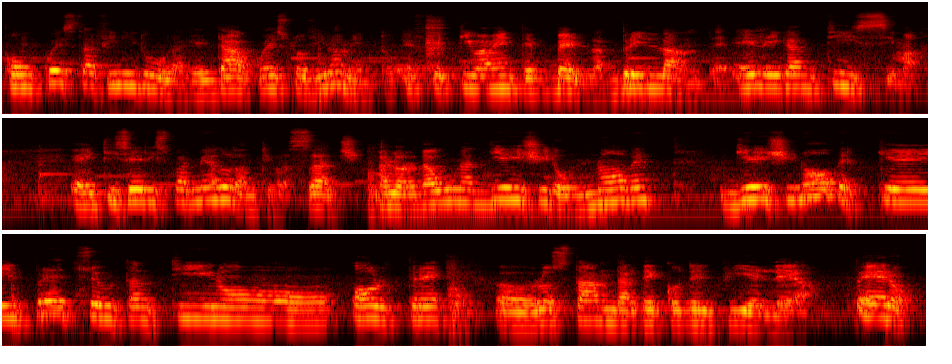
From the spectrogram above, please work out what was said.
Con questa finitura che dà questo filamento effettivamente bella, brillante, elegantissima. E ti sei risparmiato tanti passaggi. Allora da 1 a 10 do un 9, 10 no perché il prezzo è un tantino oltre uh, lo standard ecco, del PLA, però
